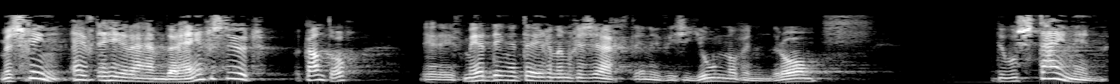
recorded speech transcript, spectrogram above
Misschien heeft de Heer hem erheen gestuurd. Dat kan toch? De Heer heeft meer dingen tegen hem gezegd, in een visioen of in een droom. De woestijn in.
